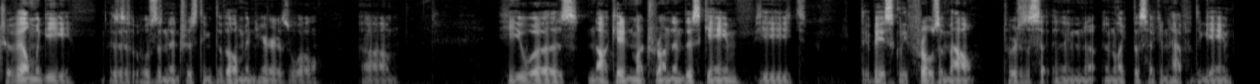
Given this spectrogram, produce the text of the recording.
JaVale McGee is, was an interesting development here as well. Um, he was not getting much run in this game. He they basically froze him out towards the se- in, in like the second half of the game.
